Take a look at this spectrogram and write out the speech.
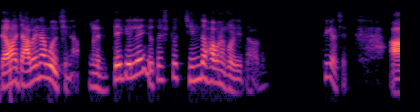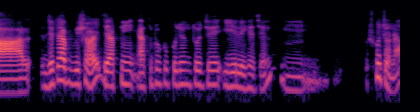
দেওয়া যাবে না বলছি না। মানে দিতে গেলে যথেষ্ট চিন্তা ভাবনা করে দিতে হবে। ঠিক আছে? আর যেটা বিষয় যে, আপনি এতটুকু পর্যন্ত যে ইয়ে লিখেছেন সূচনা,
